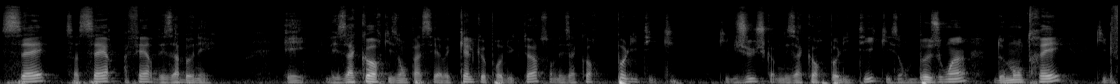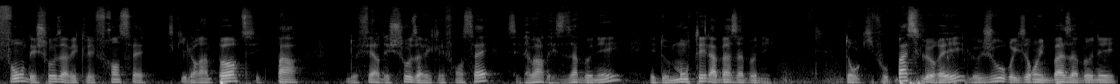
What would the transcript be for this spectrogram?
C'est, ça sert à faire des abonnés. Et les accords qu'ils ont passés avec quelques producteurs sont des accords politiques, qu'ils jugent comme des accords politiques. Ils ont besoin de montrer qu'ils font des choses avec les Français. Ce qui leur importe, c'est pas de faire des choses avec les Français, c'est d'avoir des abonnés et de monter la base abonnée. Donc il ne faut pas se leurrer. Le jour où ils auront une base abonnée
